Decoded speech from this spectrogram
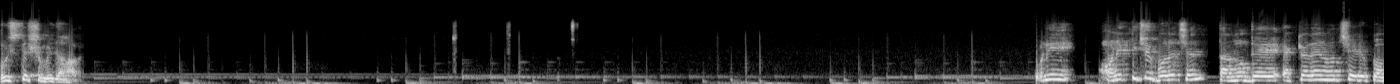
বুঝতে সুবিধা হবে। উনি অনেক কিছু বলেছেন তার মধ্যে একটা লাইন হচ্ছে এরকম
